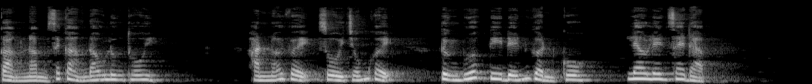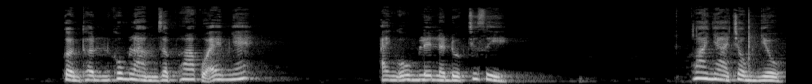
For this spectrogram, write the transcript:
Càng nằm sẽ càng đau lưng thôi. Hắn nói vậy rồi chống gậy, từng bước đi đến gần cô, leo lên xe đạp. Cẩn thận không làm dập hoa của em nhé. Anh ôm lên là được chứ gì. Hoa nhà trồng nhiều,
